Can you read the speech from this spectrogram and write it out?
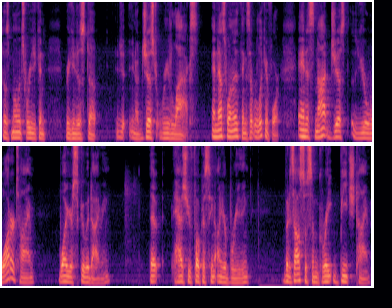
those moments where you can where you can just uh, you know just relax. And that's one of the things that we're looking for. And it's not just your water time while you're scuba diving that has you focusing on your breathing, but it's also some great beach time.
